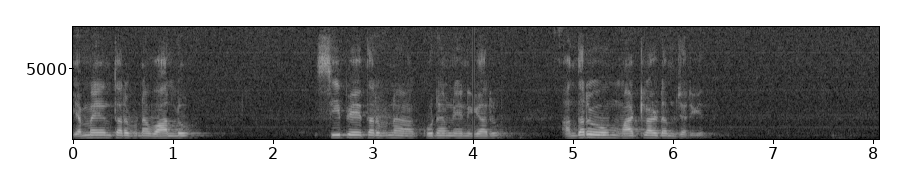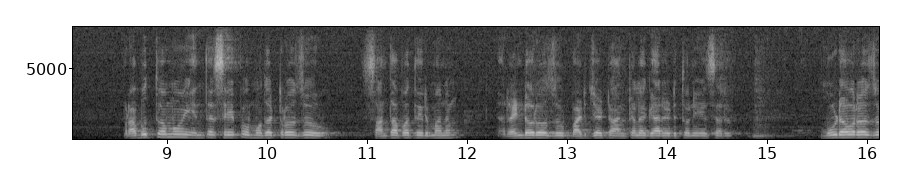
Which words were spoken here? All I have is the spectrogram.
ఎంఐఎం తరఫున వాళ్ళు సిపిఐ తరఫున కూనంనేని గారు అందరూ మాట్లాడడం జరిగింది. ప్రభుత్వము ఎంతసేపు మొదటి రోజు సంతాప తీర్మానం రెండో రోజు బడ్జెట్ అంకెల గారెడితో చేశారు. మూడవ రోజు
